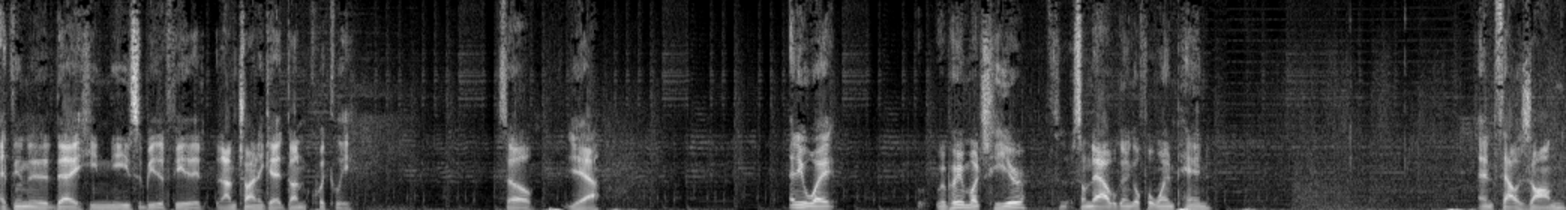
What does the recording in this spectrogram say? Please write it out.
at the end of the day, he needs to be defeated, and I'm trying to get it done quickly. So, yeah. Anyway, we're pretty much here. So, so now we're gonna go for Wen Pin and Cao Zhang.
